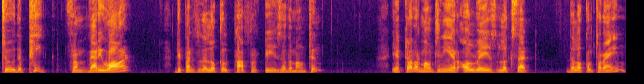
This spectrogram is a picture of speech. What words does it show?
to the peak from where you are depends on the local properties of the mountain. A clever mountaineer always looks at the local terrain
